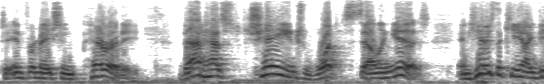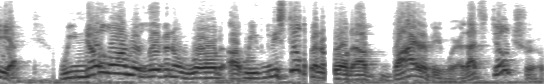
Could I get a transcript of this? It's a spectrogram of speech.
to information parity. That has changed what selling is. And here's the key idea. We no longer live in a world, of, we, we still live in a world of buyer beware. That's still true.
